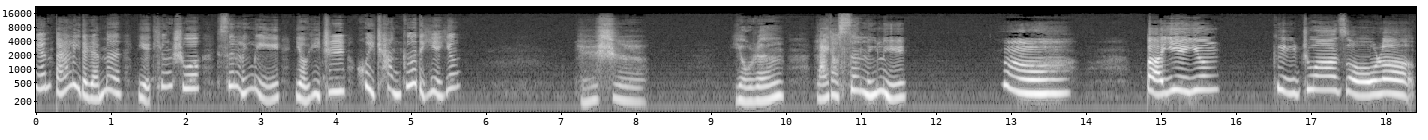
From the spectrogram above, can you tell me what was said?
圆百里的人们也听说森林里有一只会唱歌的夜莺。于是，有人来到森林里，啊，把夜莺给抓走了。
